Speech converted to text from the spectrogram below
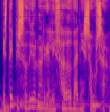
Este episodio lo ha realizado Dani Sousa.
